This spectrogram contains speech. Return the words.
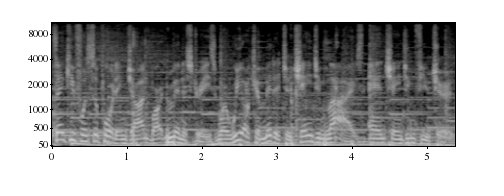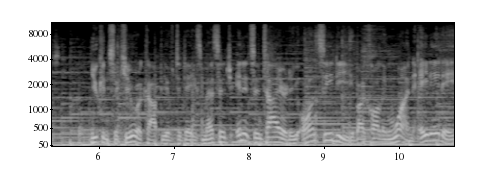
Thank you for supporting John Barton Ministries, where we are committed to changing lives and changing futures. You can secure a copy of today's message in its entirety on CD by calling 1 888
